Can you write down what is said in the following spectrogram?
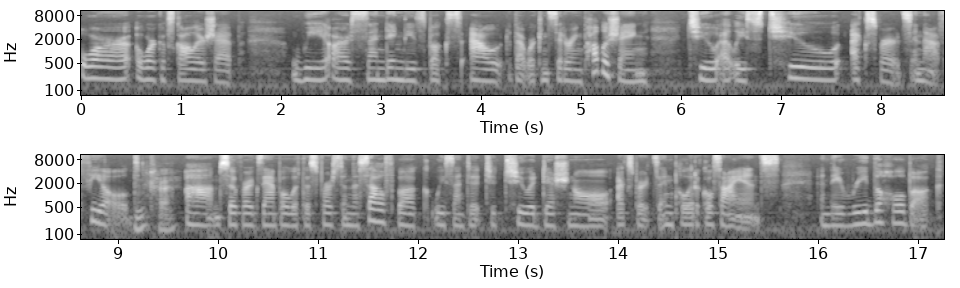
or a work of scholarship we are sending these books out that we're considering publishing to at least two experts in that field. Okay. Um, so, for example, with this First in the South book, we sent it to two additional experts in political science, and they read the whole book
